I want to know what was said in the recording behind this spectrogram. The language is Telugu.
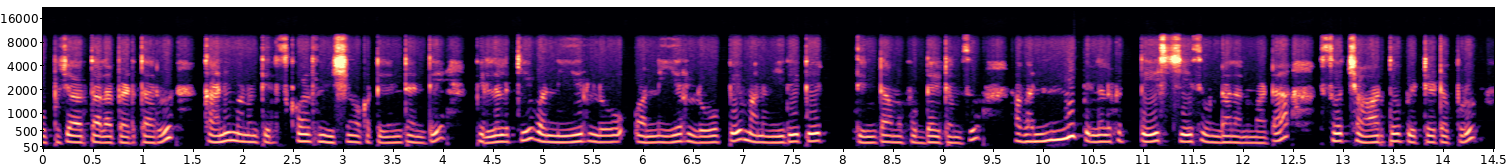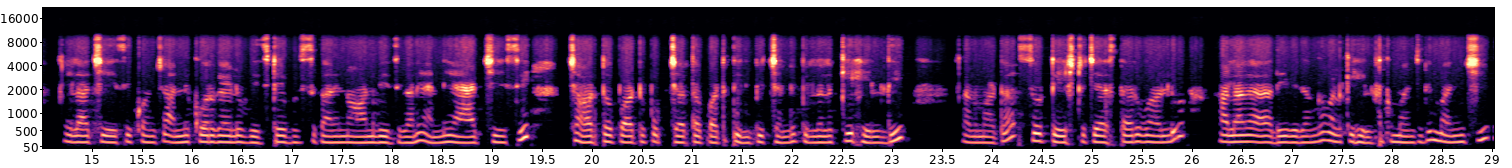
పప్పు చారుతో అలా పెడతారు. కానీ మనం తెలుసుకోవాల్సిన విషయం ఒకటి ఏంటంటే పిల్లలకి వన్ ఇయర్లో వన్ ఇయర్ లోపే మనం ఏదైతే తింటాము ఫుడ్ ఐటమ్స్ అవన్నీ పిల్లలకు టేస్ట్ చేసి ఉండాలన్నమాట. సో చారుతో పెట్టేటప్పుడు ఇలా చేసి కొంచెం అన్ని కూరగాయలు వెజిటేబుల్స్ కానీ నాన్ వెజ్ కానీ అన్నీ యాడ్ చేసి చారుతో పాటు పప్పు చారుతో పాటు తినిపించండి. పిల్లలకి హెల్దీ అనమాట సో టేస్ట్ చేస్తారు వాళ్ళు. అలాగా అదేవిధంగా వాళ్ళకి హెల్త్కి మంచిది. మంచి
